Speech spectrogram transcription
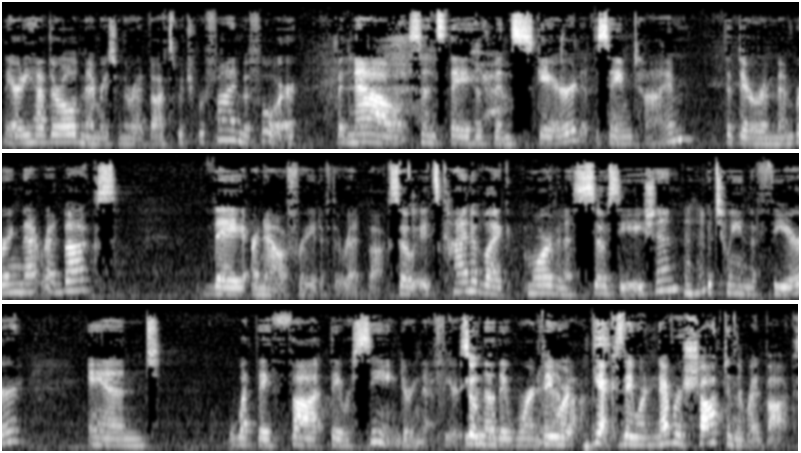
they already have their old memories from the red box, which were fine before. But now, since they have been scared at the same time that they're remembering that red box, they are now afraid of the red box. So it's kind of like more of an association mm-hmm. between the fear and what they thought they were seeing during that fear, even though they weren't in they were box. yeah because they were never shocked in the red box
